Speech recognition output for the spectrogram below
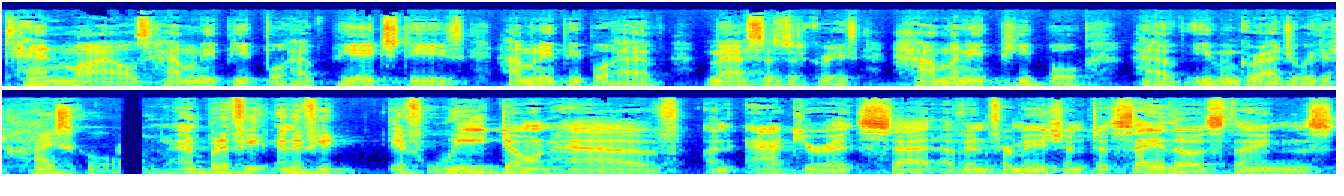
10 miles how many people have PhDs, how many people have master's degrees, how many people have even graduated high school. And but if you and if you if we don't have an accurate set of information to say those things,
